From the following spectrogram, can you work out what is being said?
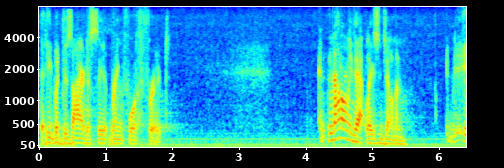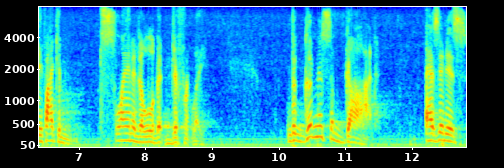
that he would desire to see it bring forth fruit. And not only that, ladies and gentlemen, if I could slant it a little bit differently, the goodness of God, as it is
